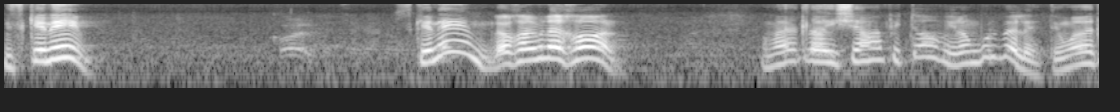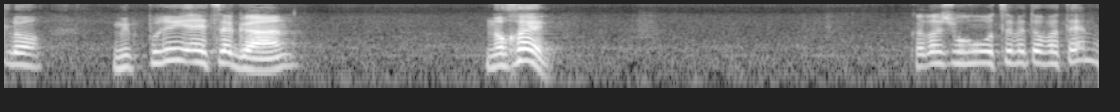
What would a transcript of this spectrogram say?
מסכנים. מסכנים, לא יכולים לאכול. אומרת לו, האישה, מה פתאום? היא לא מבולבלת. היא אומרת לו, מפרי עץ הגן נאכל. הקדוש ברוך הוא רוצה בטובתנו.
